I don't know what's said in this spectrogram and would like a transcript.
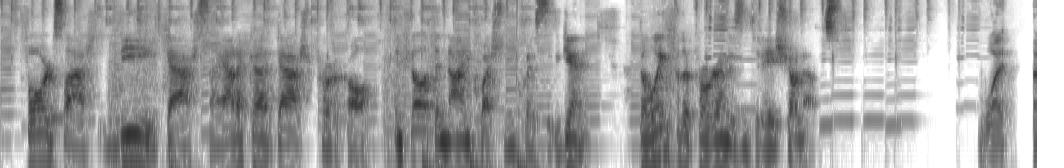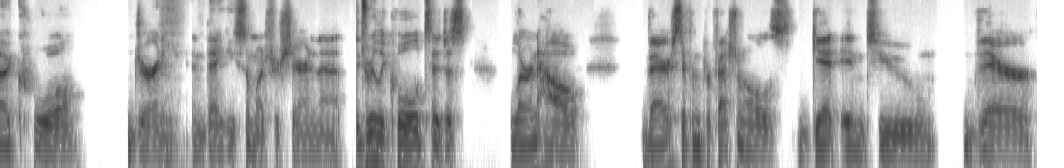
forward slash the dash sciatica dash protocol and fill out the nine question quiz to begin. The link for the program is in today's show notes. What a cool journey. And thank you so much for sharing that. It's really cool to just learn how various different professionals get into their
